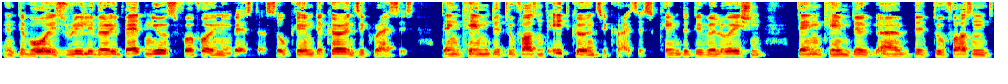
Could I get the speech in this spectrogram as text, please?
And the war is really very bad news for foreign investors. So came the currency crisis. Then came the 2008 currency crisis, came the devaluation. Then came the, uh, the 2000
